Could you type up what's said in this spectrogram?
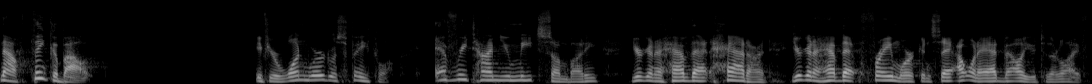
Now, think about if your one word was faithful, every time you meet somebody, you're going to have that hat on. You're going to have that framework and say, I want to add value to their life.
